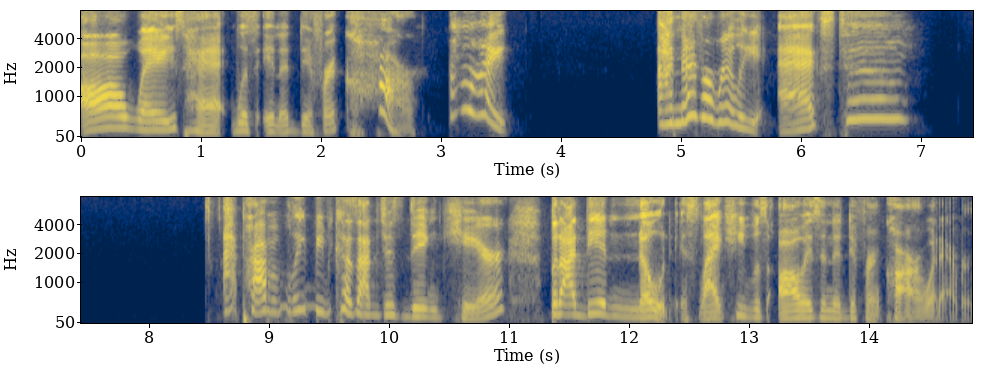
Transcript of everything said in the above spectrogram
always had was in a different car. I'm like, I never really asked him I probably because I just didn't care, but I did notice like he was always in a different car or whatever.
